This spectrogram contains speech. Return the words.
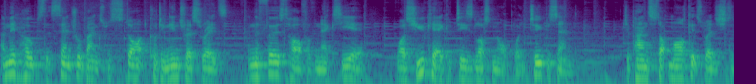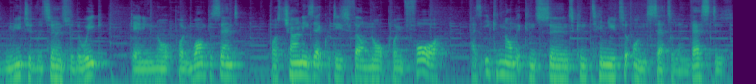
amid hopes that central banks would start cutting interest rates in the first half of next year, whilst UK equities lost 0.2%. Japan's stock markets registered muted returns for the week, gaining 0.1%, whilst Chinese equities fell 0.4 as economic concerns continue to unsettle investors.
